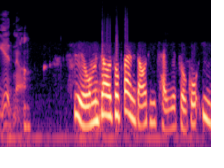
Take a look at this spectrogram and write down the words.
业呢？是我们知道说半导体产业走过疫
